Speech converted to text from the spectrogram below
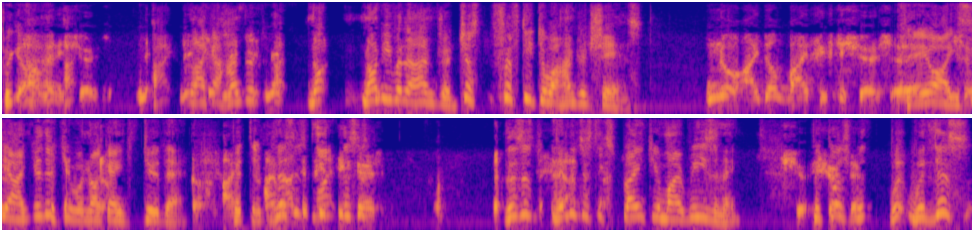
But, How uh, many I- shares? I, like a hundred, uh, not not even a hundred, just fifty to a hundred shares. No, I don't buy 50 shares. Uh, There you are. You sir. see, I knew that you were not No. going to do that. I, But the, this is my 50 this is this is. Let me just explain to you my reasoning. Sure, Because sure, with, with, with this,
